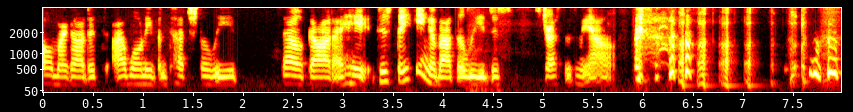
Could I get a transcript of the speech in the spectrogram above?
oh my god, it's I won't even touch the lead. Oh god, I hate just thinking about the lead just stresses me out.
